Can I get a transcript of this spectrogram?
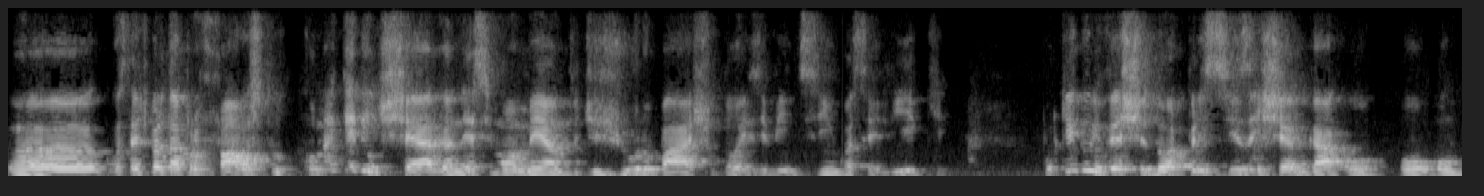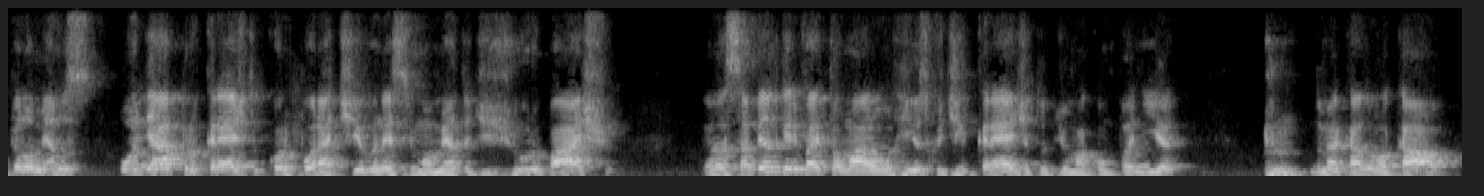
Uh, gostaria de perguntar para o Fausto como é que ele enxerga nesse momento de juro baixo, 2,25 a Selic, por que, que o investidor precisa enxergar, ou, ou, ou pelo menos olhar para o crédito corporativo nesse momento de juro baixo, uh, sabendo que ele vai tomar um risco de crédito de uma companhia no mercado local,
